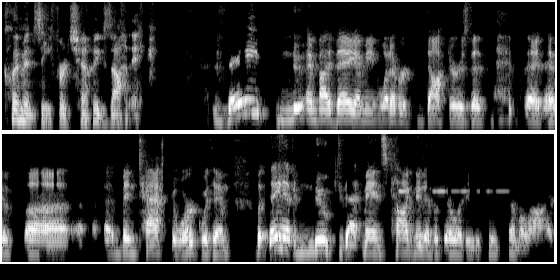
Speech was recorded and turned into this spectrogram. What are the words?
clemency for Joe Exotic. They knew, and by they I mean whatever doctors that that have uh, been tasked to work with him, but they have nuked that man's cognitive ability to keep him alive.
